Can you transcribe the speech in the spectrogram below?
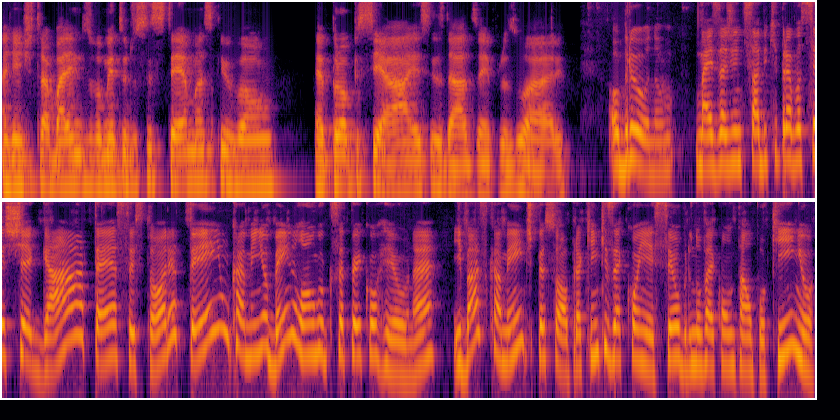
a gente trabalha em desenvolvimento de sistemas que vão é, propiciar esses dados aí para o usuário. Ô Bruno, mas a gente sabe que para você chegar até essa história tem um caminho bem longo que você percorreu, né? E basicamente, pessoal, para quem quiser conhecer, o Bruno vai contar um pouquinho,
